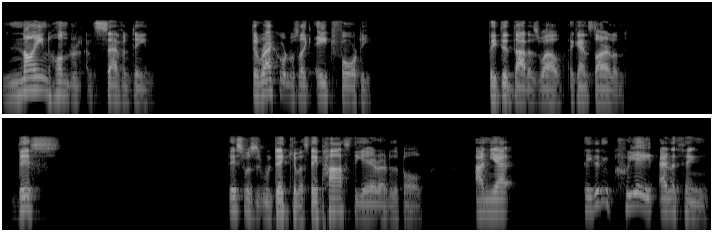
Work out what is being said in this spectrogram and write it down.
917. the record was like 840. They did that as well against Ireland. This this was ridiculous. They passed the air out of the ball. And yet they didn't create anything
